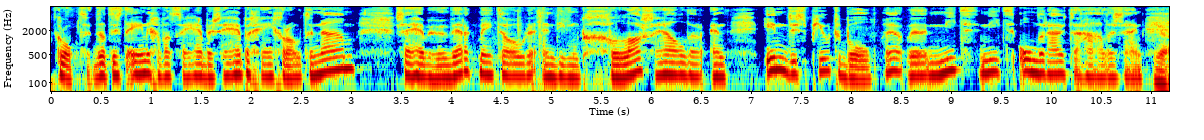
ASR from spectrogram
klopt. Dat is het enige wat ze hebben. Ze hebben geen grote naam. Zij hebben hun werkmethode en die moet glashelder en indisputable. Hè, niet, niet onderuit te halen zijn. Ja.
